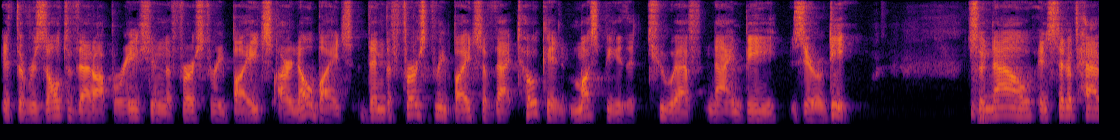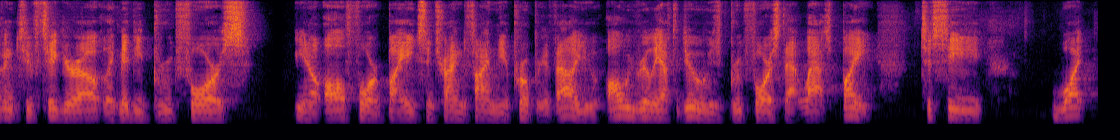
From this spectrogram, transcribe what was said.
if the result of that operation, the first three bytes are null bytes, then the first three bytes of that token must be the 2F9B0D. So hmm. now instead of having to figure out like maybe brute force you know all four bytes and trying to find the appropriate value all we really have to do is brute force that last byte to see what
